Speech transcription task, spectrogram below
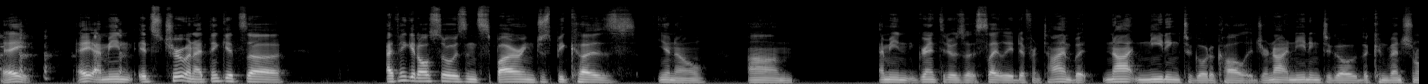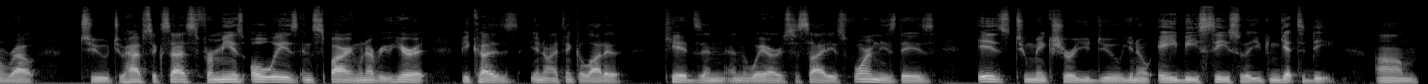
hey, hey, I mean, it's true, and I think it's uh, I think it also is inspiring just because you know, um, I mean, granted, it was a slightly a different time, but not needing to go to college or not needing to go the conventional route to to have success for me is always inspiring whenever you hear it because you know I think a lot of kids and and the way our society is formed these days is to make sure you do, you know, A, B, C so that you can get to D. Um,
